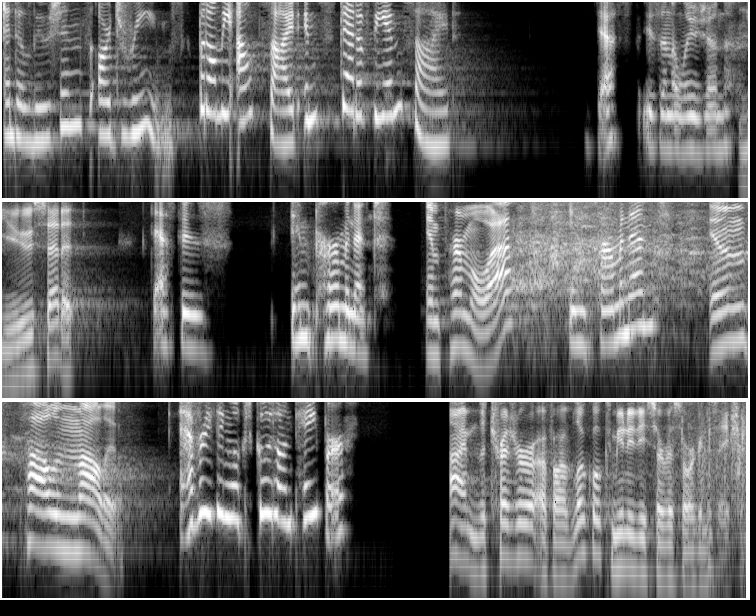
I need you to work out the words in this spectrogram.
And illusions are dreams, but on the outside instead of the inside. Death is an illusion. You said it. Death is impermanent. Impermoa? Impermanent? Impalumalu. Everything looked good on paper. I'm the treasurer of our local community service organization.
